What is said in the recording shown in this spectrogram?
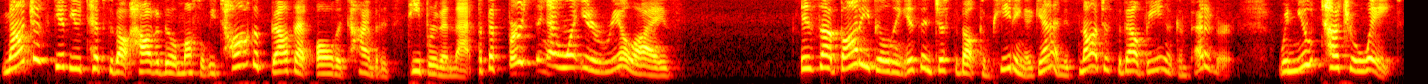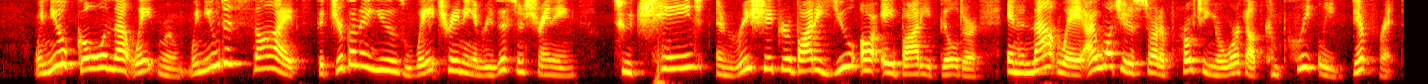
not just give you tips about how to build muscle. We talk about that all the time, but it's deeper than that. But the first thing I want you to realize is that bodybuilding isn't just about competing. Again, it's not just about being a competitor. When you touch a weight, when you go in that weight room, when you decide that you're going to use weight training and resistance training to change and reshape your body, you are a bodybuilder. And in that way, I want you to start approaching your workouts completely different.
